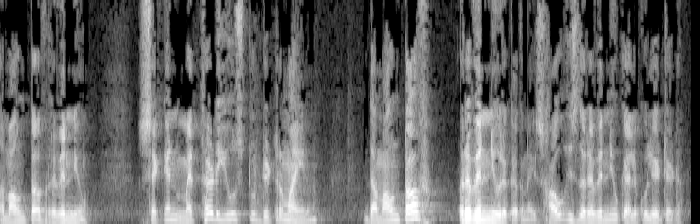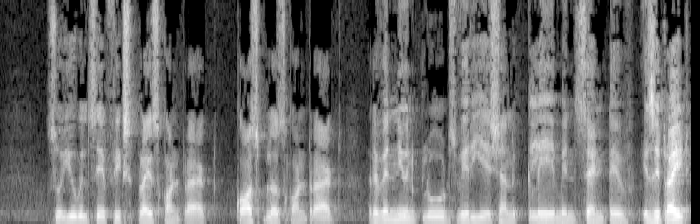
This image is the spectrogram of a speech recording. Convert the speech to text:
amount of revenue. Second method used to determine the amount of revenue recognized. How is the revenue calculated? So you will say fixed price contract, cost plus contract, revenue includes variation, claim, incentive. Is it right?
